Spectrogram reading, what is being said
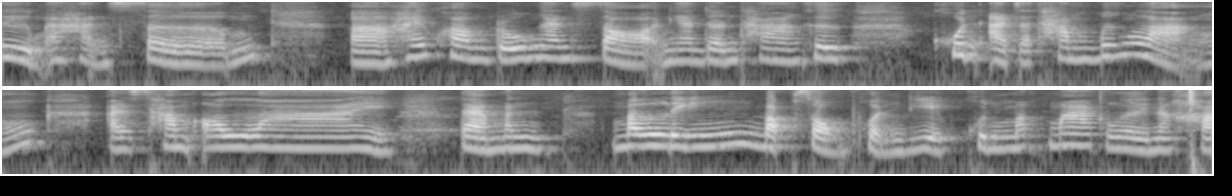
ดื่มอาหารเสริมให้ความรู้งานสอนงานเดินทางคือ คุณอาจจะทำเบื้องหลัง อาจจะทำออนไลน์ แต่มันมาลิงก์แบบส่งผลดีกับคุณมาก ๆ เลยนะคะ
